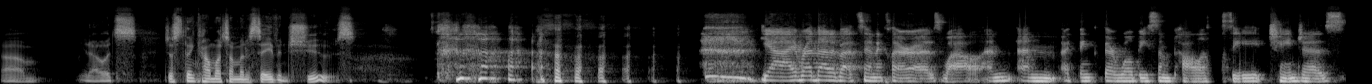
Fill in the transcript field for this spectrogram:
Um, you know, it's just think how much I'm going to save in shoes. yeah, I read that about Santa Clara as well, and and I think there will be some policy changes.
